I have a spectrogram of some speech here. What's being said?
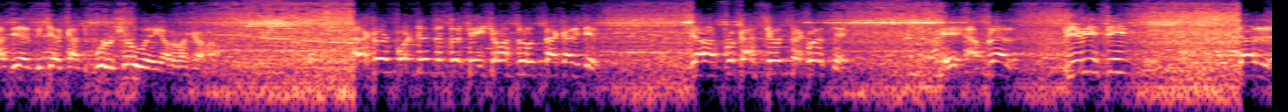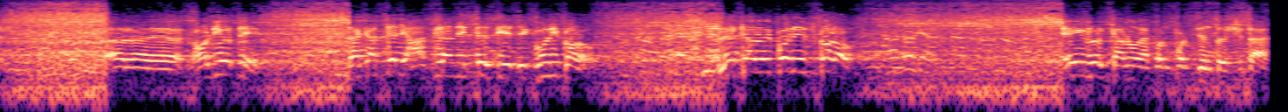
হাসিনার বিচার কাজ পুরো শুরু হয়ে গেল না কেন? এখন পর্যন্ত তো সেই সমস্ত হত্যাকারীদের যারা প্রকাশ্যে হত্যা করেছে আপনার বিবিসি তার অডিওতে দেখাচ্ছে যে হাসিনা নির্দেশ দিয়েছে, গুলি করো লেটার পুলিশ করো এইগুলোর কেন এখন পর্যন্ত সেটা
